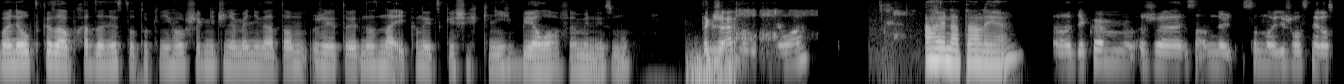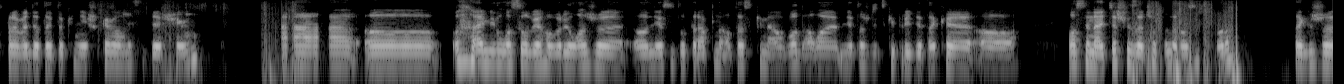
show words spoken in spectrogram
Moje neľudské zaobchádzanie s touto knihou však nič nemení na tom, že je to jedna z najikonickejších kníh bieleho feminizmu. Takže ahoj Ludmila. Ahoj Natálie. Ďakujem, že sa mnou, so mnou ideš vlastne rozprávať o tejto knižke, veľmi sa teším. A uh, aj minule Silvia hovorila, že uh, nie sú to trapné otázky na úvod, ale mne to vždycky príde také uh, vlastne najťažšie začať ten rozhovor. Takže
